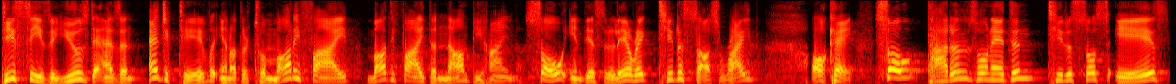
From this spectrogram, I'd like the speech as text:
this is used as an adjective in order to modify, modify the noun behind. So in this lyric, 티르소스, right? Okay, so 다른 손에 든 티르소스 is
